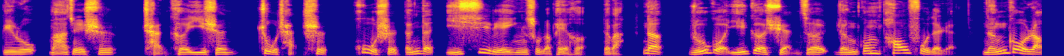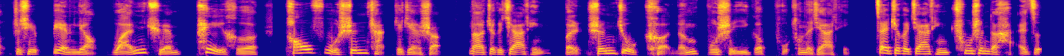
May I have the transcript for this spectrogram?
比如麻醉师、产科医生、助产士、护士等等一系列因素的配合，对吧？那如果一个选择人工剖腹的人，能够让这些变量完全配合剖腹生产这件事儿，那这个家庭本身就可能不是一个普通的家庭。在这个家庭出生的孩子，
